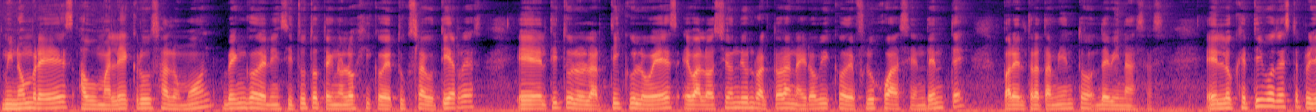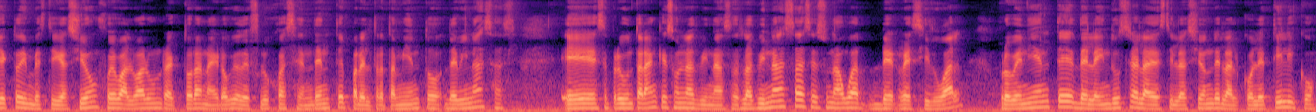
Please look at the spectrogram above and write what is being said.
Mi nombre es Abumale Cruz Salomón, vengo del Instituto Tecnológico de Tuxtla Gutiérrez. El título del artículo es Evaluación de un reactor anaeróbico de flujo ascendente para el tratamiento de vinazas. El objetivo de este proyecto de investigación fue evaluar un reactor anaerobio de flujo ascendente para el tratamiento de vinazas. Eh, se preguntarán qué son las vinazas. Las vinazas es un agua residual proveniente de la industria de la destilación del alcohol etílico.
